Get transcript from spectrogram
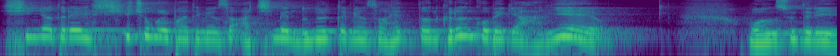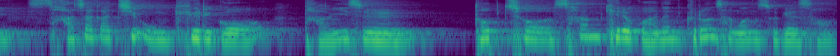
시녀들의 시중을 받으면서 아침에 눈을 뜨면서 했던 그런 고백이 아니에요. 원수들이 사자같이 웅크리고 다윗을 덮쳐 삼키려고 하는 그런 상황 속에서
